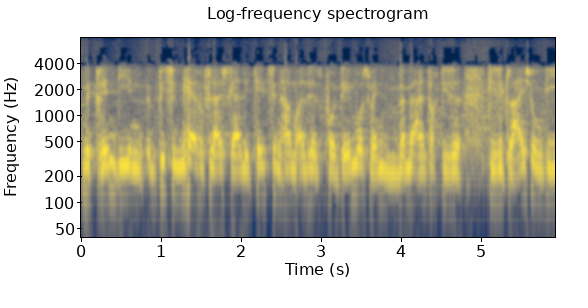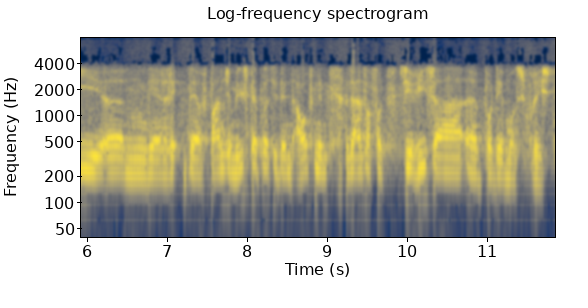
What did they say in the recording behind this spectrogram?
mit drin, die ein bisschen mehr vielleicht Realitätssinn haben als jetzt Podemos, wenn, wenn wir einfach diese, diese Gleichung, die ähm, der, der spanische Ministerpräsident aufnimmt, also einfach von Syriza äh, Podemos spricht.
